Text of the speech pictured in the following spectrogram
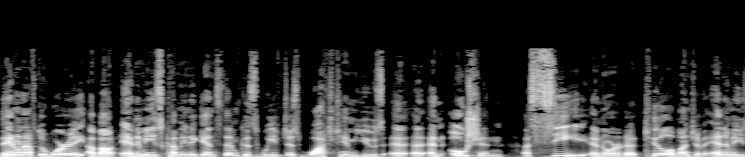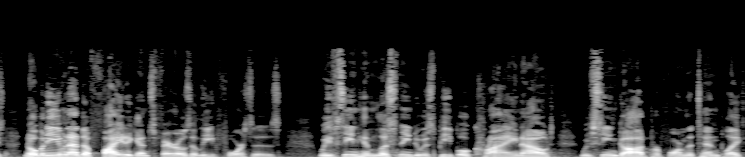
They don't have to worry about enemies coming against them because we've just watched him use a, a, an ocean, a sea, in order to kill a bunch of enemies. Nobody even had to fight against Pharaoh's elite forces. We've seen him listening to his people crying out. We've seen God perform the 10 plagues.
